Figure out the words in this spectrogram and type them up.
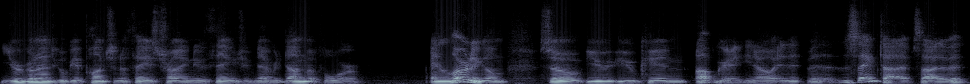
you're going to have to go get punched in the face trying new things you've never done before, and learning them so you you can upgrade. You know, and it, uh, the same type side of it,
